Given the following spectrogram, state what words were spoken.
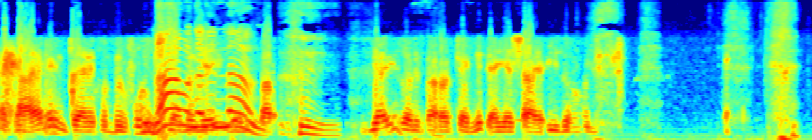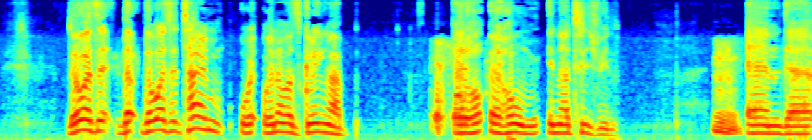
Hayi ngicela futhi ufuna Nawe ngalilanga. Ngiyayizwa le parathon ngithi ayeshaya futhi. There was a there, was a time when I was growing up at, at home in Atteridgeville, Mm. and uh,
